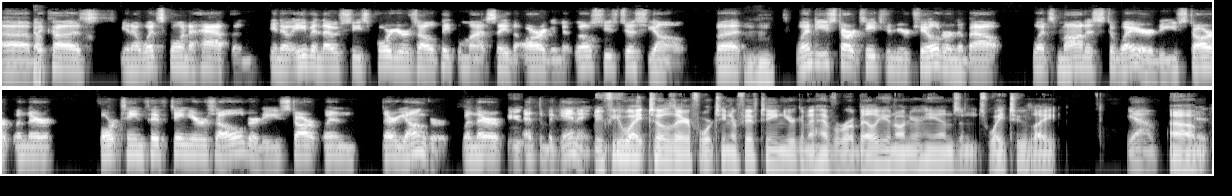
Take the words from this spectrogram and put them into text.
uh, yep. because you know what's going to happen. You know, even though she's four years old, people might say the argument, well, she's just young. But mm-hmm. when do you start teaching your children about what's modest to wear? Do you start when they're 14, 15 years old, or do you start when they're younger, when they're you, at the beginning? If you wait till they're 14 or 15, you're going to have a rebellion on your hands and it's way too late. Yeah. Um, it,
